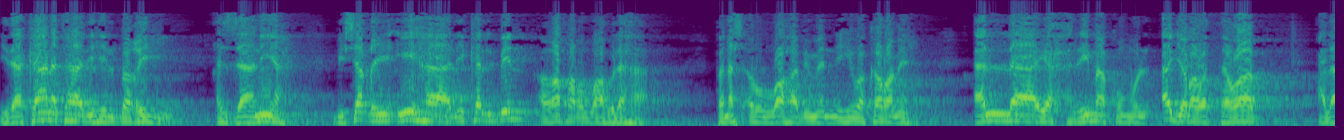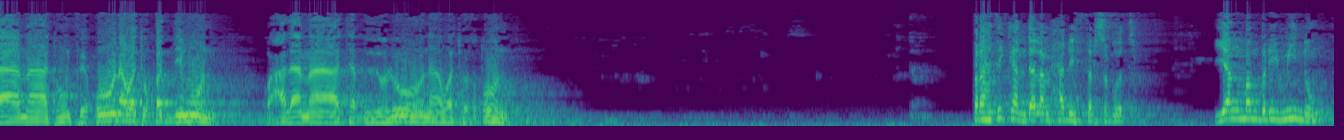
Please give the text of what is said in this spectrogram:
إذا كانت هذه البغي الزانية بسقيها لكلب غفر الله لها. فنسأل الله بمنه وكرمه ألا يحرمكم الأجر والثواب على ما تنفقون وتقدمون وعلى ما تبذلون وتعطون. Perhatikan dalam hadis tersebut yang memberi minum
